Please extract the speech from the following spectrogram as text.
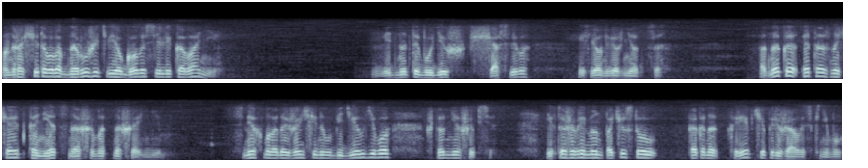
Он рассчитывал обнаружить в ее голосе ликование. «Видно, ты будешь счастлива, если он вернется. Однако это означает конец нашим отношениям». Смех молодой женщины убедил его, что он не ошибся и в то же время он почувствовал, как она крепче прижалась к нему.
